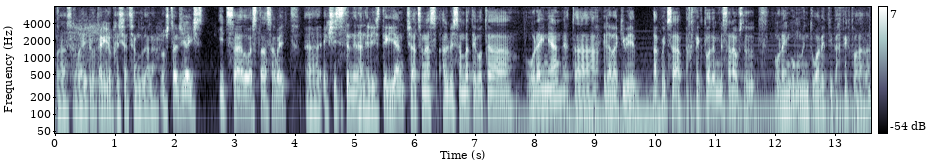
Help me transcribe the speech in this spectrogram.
da, zerbait, eta gehiago preziatzen dudana. Nostalgia hitza edo ez da zerbait uh, exististen dena nire iztegian. Txatzen az, albezan bat egotea orainean, eta erabaki bakoitza perfektua den bezala, uste dut oraingo momentua beti perfektua da.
